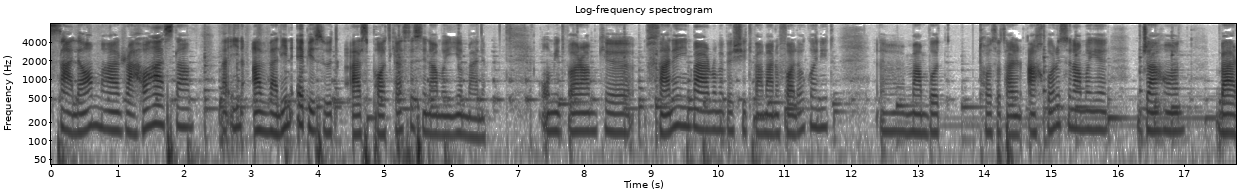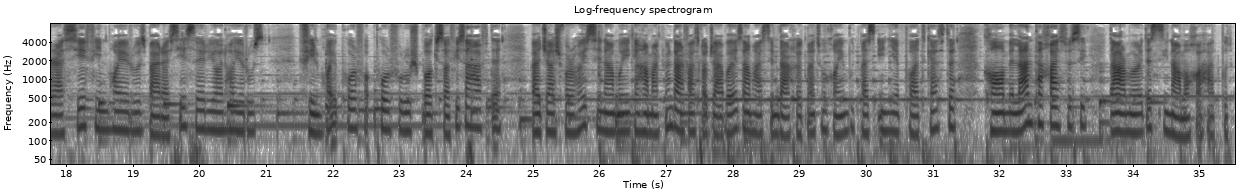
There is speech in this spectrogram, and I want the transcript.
سلام من رها هستم و این اولین اپیزود از پادکست سینمایی منه امیدوارم که فن این برنامه بشید و منو follow کنید. من با تازه ترین اخبار سینمای جهان بررسی فیلم های روز بررسی سریال های روز فیلم های پرفروش box office هفته و های سینمایی که همکنون در فصل جوایز هم هستیم در خدمتون خواهیم بود. پس این یه پادکست کاملا تخصصی در مورد سینما خواهد بود.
